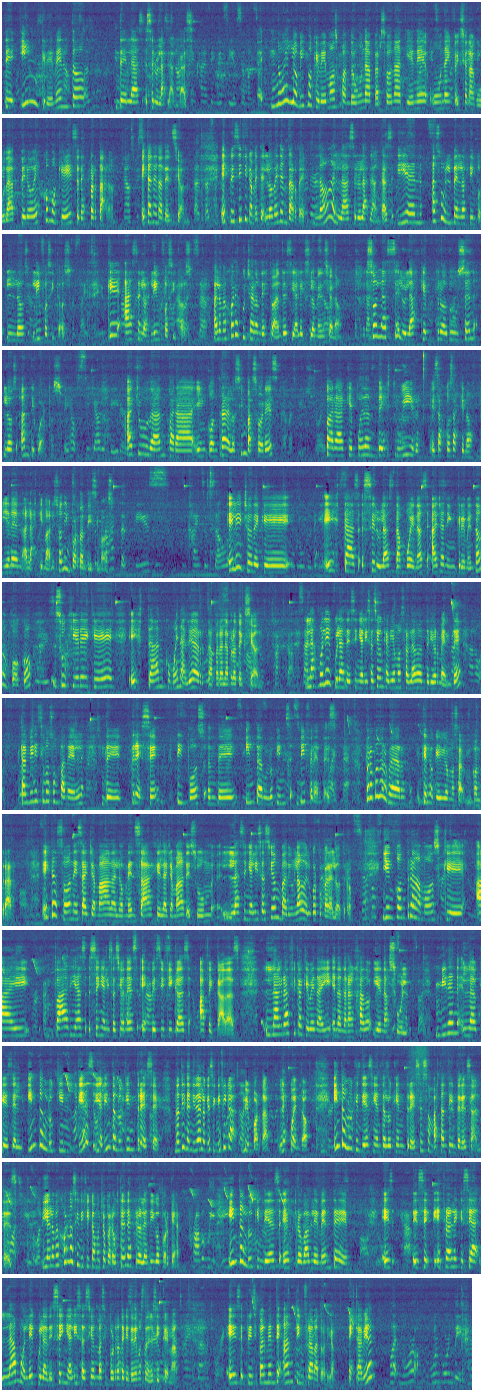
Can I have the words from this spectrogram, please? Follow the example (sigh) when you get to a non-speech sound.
este incremento de las células blancas. No es lo mismo que vemos cuando una persona tiene una infección aguda, pero es como que se despertaron. Están en atención. Específicamente, lo ven en verde, ¿no? Las células blancas. Y en azul ven los, los linfocitos. ¿Qué hacen los linfocitos? A lo mejor escucharon de esto antes y Alex lo mencionó. Son las células que producen los anticuerpos. Ayudan para encontrar a los invasores para que puedan destruir esas cosas que nos vienen a lastimar y son importantísimos. El hecho de que estas células tan buenas hayan incrementado un poco sugiere que están como en alerta para la protección. Las moléculas de señalización que habíamos hablado anteriormente, también hicimos un panel de 13 tipos de interleukins diferentes para poder ver qué es lo que íbamos a encontrar. Estas son esas llamadas, los mensajes, las llamadas de Zoom. La señalización va de un lado del cuerpo para el otro. Y encontramos que hay varias señalizaciones específicas afectadas. La gráfica que ven ahí en anaranjado y en azul. Miren lo que es el interleukin 10 y el interleukin 13. ¿No tienen idea de lo que significa? No importa, les cuento. Interleukin 10 y interleukin 13 son bastante interesantes. Y a lo mejor no significa mucho para ustedes, pero les digo por qué. Interleukin 10 es probablemente es, es, probable que sea la molécula de señalización más importante que tenemos en el sistema. Es principalmente antiinflamatorio. ¿Está bien?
